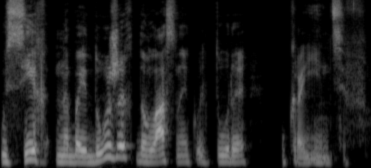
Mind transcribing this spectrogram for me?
усіх небайдужих до власної культури українців.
